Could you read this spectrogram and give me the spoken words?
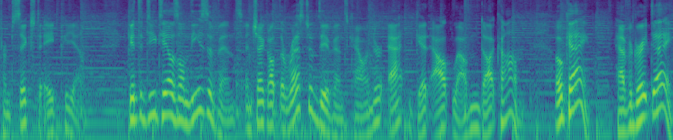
from 6 to 8 p.m. Get the details on these events and check out the rest of the events calendar at getoutloudoun.com. Okay, have a great day.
